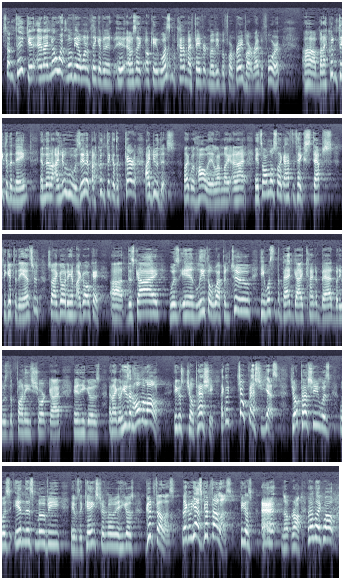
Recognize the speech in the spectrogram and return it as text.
so I'm thinking, and I know what movie I want to think of. And I was like, okay, it was kind of my favorite movie before Braveheart, right before it. Uh, but I couldn't think of the name. And then I knew who was in it, but I couldn't think of the character. I do this, like with Holly, and I'm like, and I, it's almost like I have to take steps to get to the answers. So I go to him, I go, okay, uh, this guy was in Lethal Weapon 2. He wasn't the bad guy, kind of bad, but he was the funny, short guy. And he goes, and I go, he's in Home Alone. He goes, Joe Pesci. I go, Joe Pesci, yes. Joe Pesci was, was in this movie. It was a gangster movie. He goes, Goodfellas. And I go, yes, Goodfellas. He goes, eh, no, wrong. And I'm like, well,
